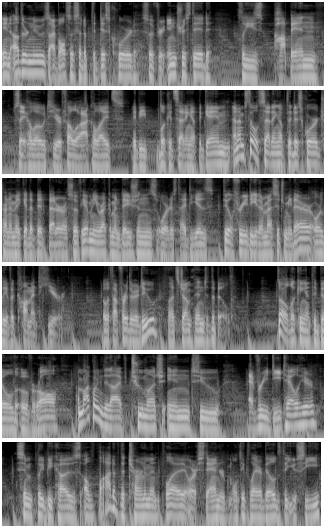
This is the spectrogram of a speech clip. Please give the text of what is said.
In other news, I've also set up the Discord, so if you're interested, please hop in, say hello to your fellow acolytes, maybe look at setting up a game. And I'm still setting up the Discord, trying to make it a bit better, so if you have any recommendations or just ideas, feel free to either message me there or leave a comment here. But without further ado, let's jump into the build. So looking at the build overall, I'm not going to dive too much into every detail here, simply because a lot of the tournament play or standard multiplayer builds that you see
